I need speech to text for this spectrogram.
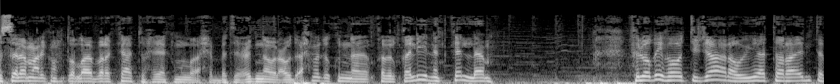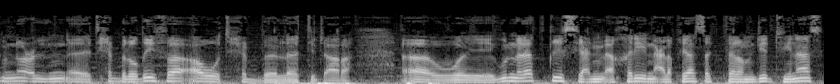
السلام عليكم ورحمة الله وبركاته. حياكم الله أحبتي عدنا والعود أحمد. وكنا قبل قليل نتكلم في الوظيفة والتجارة ويا ترى أنت من نوع تحب الوظيفة أو تحب التجارة؟ آه وقلنا لا تقيس يعني الآخرين على قياسك. ترى من جد في ناس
